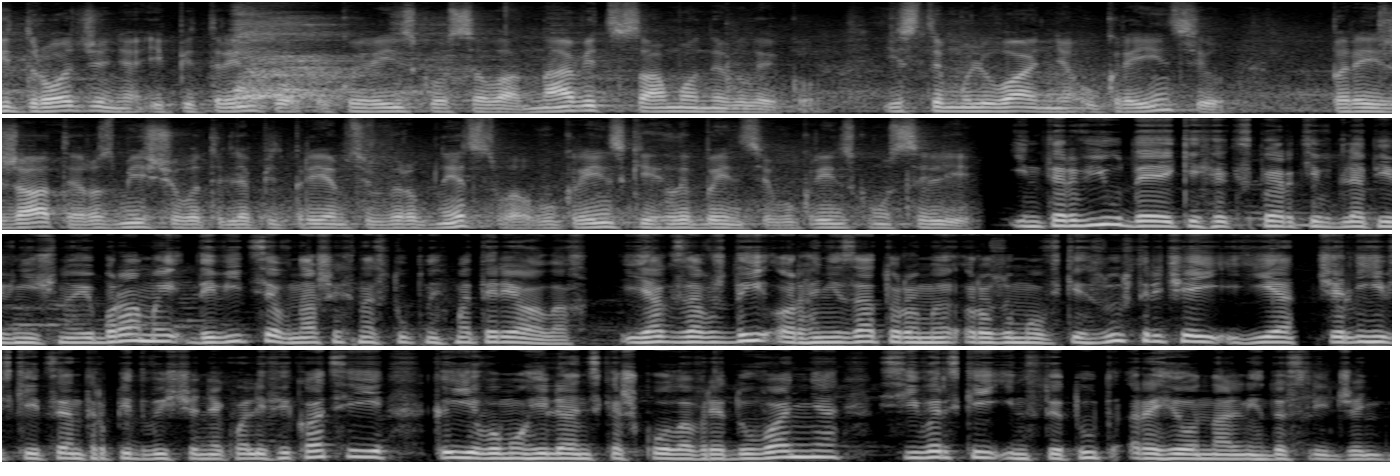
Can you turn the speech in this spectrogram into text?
відродження і підтримку українського села, навіть самого невеликого, і стимулювання українців переїжджати, розміщувати для підприємців виробництва в українській глибинці, в українському селі. Інтерв'ю деяких експертів для північної брами дивіться в наших наступних матеріалах. Як завжди, організаторами розумовських зустрічей є Чернігівський центр підвищення кваліфікації, Києво-Могилянська школа врядування, Сіверський інститут регіональних досліджень.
